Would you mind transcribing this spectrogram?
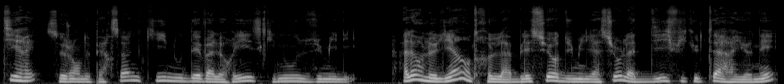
tirer ce genre de personnes qui nous dévalorisent, qui nous humilient. Alors le lien entre la blessure d'humiliation, la difficulté à rayonner,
